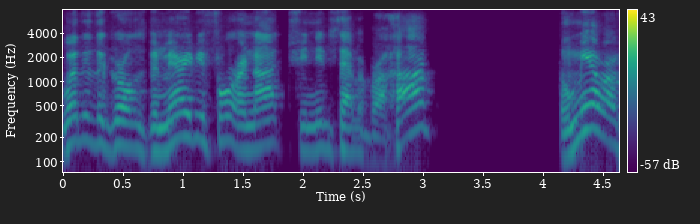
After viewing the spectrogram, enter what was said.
Whether the girl has been married before or not, she needs to have a bracha. We have a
